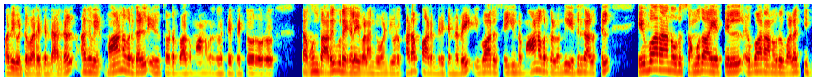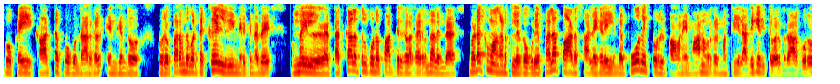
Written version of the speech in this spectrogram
பதிவிட்டு வருகின்றார்கள். ஆகவே மாணவர்கள் இது தொடர்பாக மாணவர்களுக்கு பெற்றோர் ஒரு தகுந்த அறிவுரைகளை வழங்க வேண்டிய ஒரு கடப்பாடும் இருக்கின்றது. இவ்வாறு செய்கின்ற மாணவர்கள் வந்து எதிர்காலத்தில் எவ்வாறான ஒரு சமுதாயத்தில் எவ்வாறான ஒரு வளர்ச்சி போக்கை காட்டப் போகின்றார்கள் என்கின்ற ஒரு பரந்துபட்ட கேள்வியும் இருக்கின்றது. உண்மையில் தற்காலத்தில் கூட பார்த்தீர்களாக இருந்தால் இந்த வடக்கு மாகாணத்தில் இருக்கக்கூடிய பல பாடசாலைகளில் இந்த போதைப் பொருள் பாவனை மாணவர்கள் மத்தியில் அதிகரித்து வருவதாக ஒரு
